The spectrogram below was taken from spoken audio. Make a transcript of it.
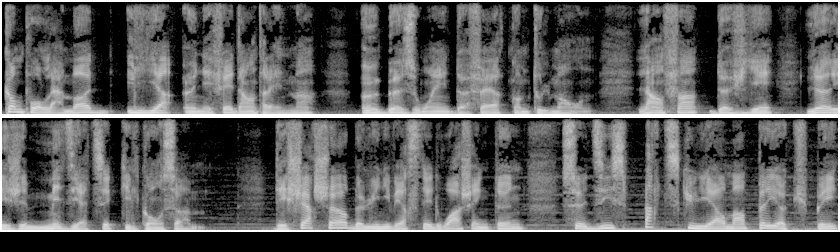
Comme pour la mode, il y a un effet d'entraînement, un besoin de faire comme tout le monde. L'enfant devient le régime médiatique qu'il consomme. Des chercheurs de l'Université de Washington se disent particulièrement préoccupés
